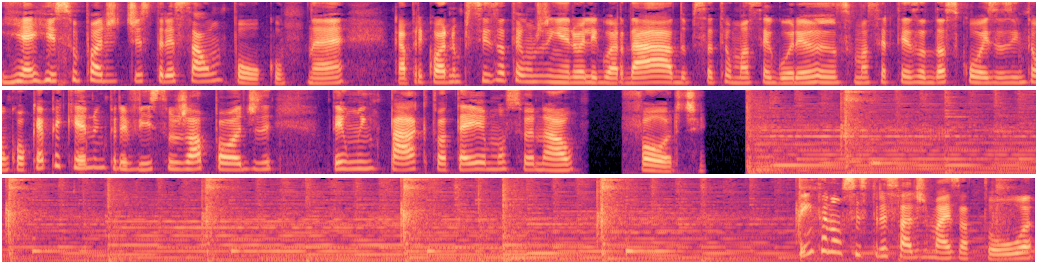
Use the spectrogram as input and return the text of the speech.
e aí isso pode te estressar um pouco, né? Capricórnio precisa ter um dinheiro ali guardado, precisa ter uma segurança, uma certeza das coisas. Então, qualquer pequeno imprevisto já pode ter um impacto até emocional forte. Tenta não se estressar demais à toa,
